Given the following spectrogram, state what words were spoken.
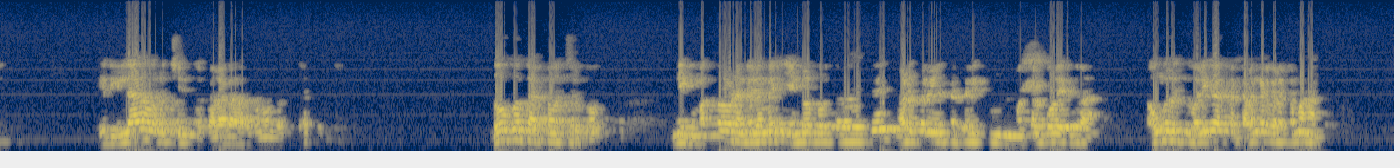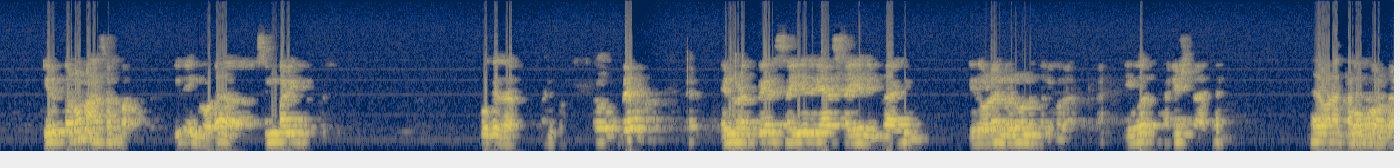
இது இல்லாத ஒரு சின்ன கலரா இருக்கணும்ன்றது லோகோக்கு அர்த்தம் வச்சிருக்கோம். இன்னைக்கு மக்களோட நிலைமை எங்களை பொறுத்தளவுக்கு நடுத்தரையில் தத்தளிக்கும் மக்கள் போல இருக்கிறாங்க. அவங்களுக்கு வழிகாட்டுற கலைஞர் விளக்கமா நாங்க இருக்கணும்னு ஆசைப்படுறோம். இது எங்களோட சிம்பாலிக் ஓகே சார் என்னோட பேர் சையதியா சையத் இப்ராஹிம். இதோட நிறுவன தலைவராக இவர் ஹரிஷ் ராஜன். நிறுவன தலைவர்.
